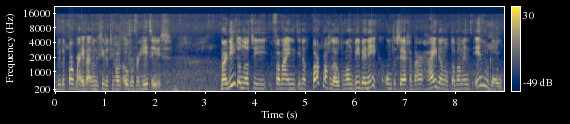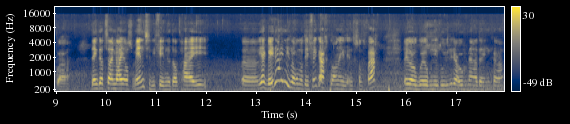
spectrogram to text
doe dat pak maar even aan, want ik zie dat hij gewoon oververhit is. Maar niet omdat hij van mij niet in dat pak mag lopen. Want wie ben ik om te zeggen waar hij dan op dat moment in moet lopen? Ik denk dat zijn wij als mensen die vinden dat hij... Uh, ja, ik weet eigenlijk niet waarom dat is. Vind ik eigenlijk wel een hele interessante vraag. Ik ben ook wel heel benieuwd hoe jullie daarover nadenken.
